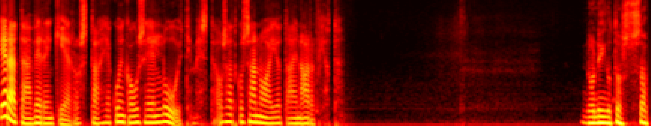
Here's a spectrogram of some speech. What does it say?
kerätään verenkierrosta ja kuinka usein luuytimestä? Osaatko sanoa jotain arviota? No niin kuin tuossa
